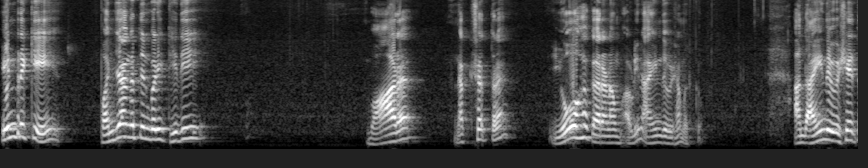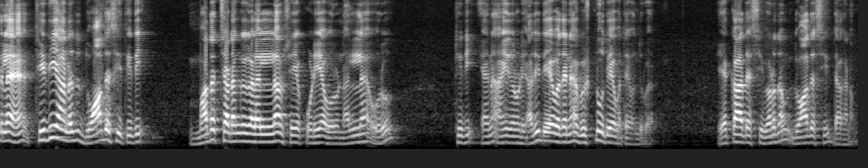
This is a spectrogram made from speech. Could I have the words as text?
இன்றைக்கு பஞ்சாங்கத்தின்படி திதி வார நட்சத்திர யோக கரணம் அப்படின்னு ஐந்து விஷயம் இருக்கும் அந்த ஐந்து விஷயத்தில் திதியானது துவாதசி திதி. மதச்சடங்குகளெல்லாம் செய்யக்கூடிய ஒரு நல்ல ஒரு திதி. ஏன்னா இதனுடைய அதிதேவதைனா விஷ்ணு தேவதை வந்துடுவார் ஏகாதசி விரதம் துவாதசி தகனம்.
